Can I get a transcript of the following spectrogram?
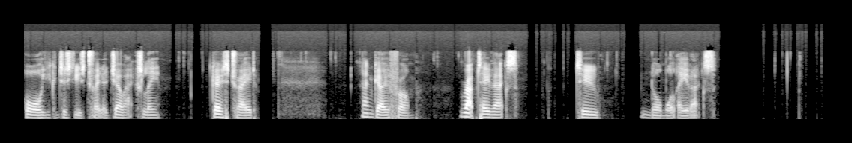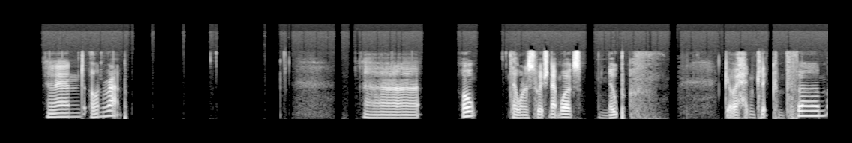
or you can just use Trader Joe actually. Go to trade and go from wrapped AVAX to normal AVAX and unwrap. Uh, oh, they want to switch networks. Nope. Go ahead and click confirm.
